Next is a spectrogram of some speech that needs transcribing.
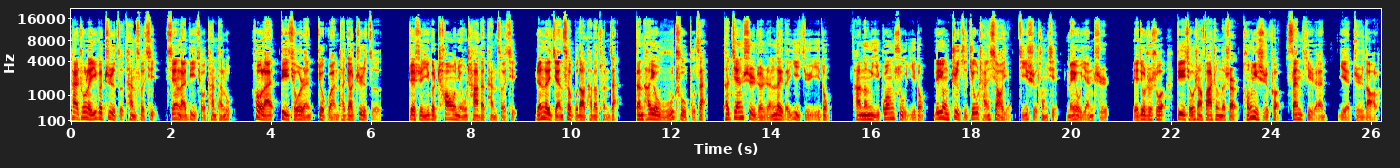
派出了一个质子探测器，先来地球探探路。后来地球人就管它叫质子，这是一个超牛叉的探测器，人类检测不到它的存在，但它又无处不在，它监视着人类的一举一动，它能以光速移动，利用质子纠缠效应及时通信，没有延迟。也就是说，地球上发生的事儿，同一时刻，三体人也知道了。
